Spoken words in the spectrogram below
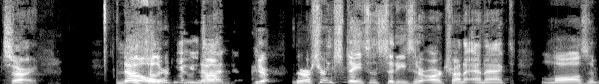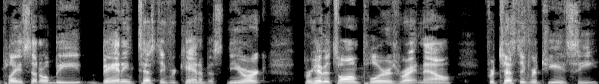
Sorry. So No, they're do not. There, there are certain states and cities that are trying to enact laws in place that will be banning testing for cannabis. New York prohibits all employers right now for testing for THC.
